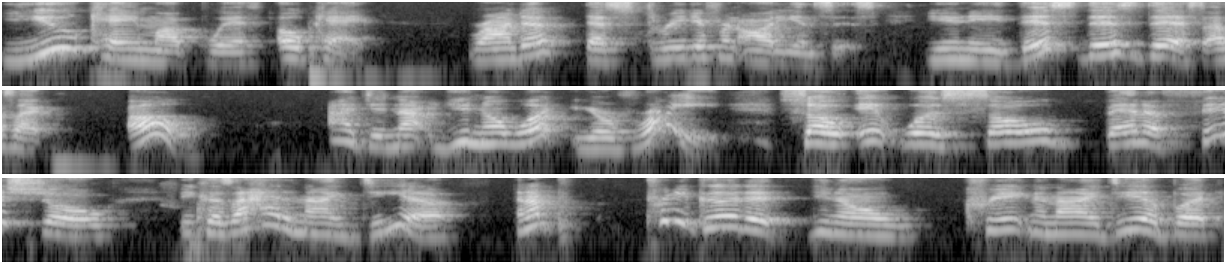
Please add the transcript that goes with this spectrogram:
you came up with, okay, Rhonda, that's three different audiences. You need this, this, this. I was like, oh, I did not. You know what? You're right. So it was so beneficial because I had an idea and I'm pretty good at, you know, creating an idea, but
